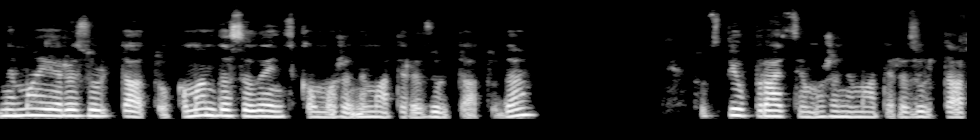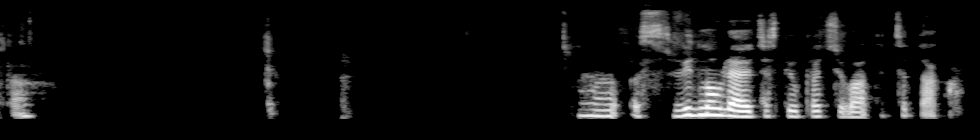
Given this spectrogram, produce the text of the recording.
не має результату. Команда Зеленського може не мати результату. Да? Тут співпраця може не мати результату. Е, Відмовляються співпрацювати. Це так.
